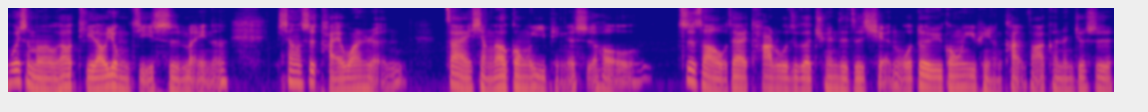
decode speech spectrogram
为什么我要提到用极是美呢？像是台湾人在想到工艺品的时候，至少我在踏入这个圈子之前，我对于工艺品的看法可能就是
